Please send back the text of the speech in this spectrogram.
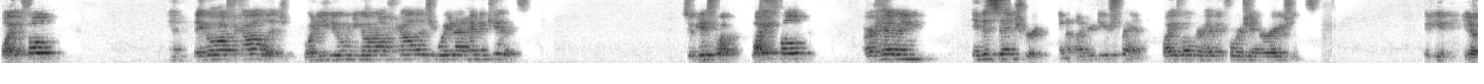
White folk, they go off to college. What do you do when you're going off to college? You wait on having kids. So guess what? White folk are having in a century, in a hundred year span, white folk are having four generations. You, you know,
